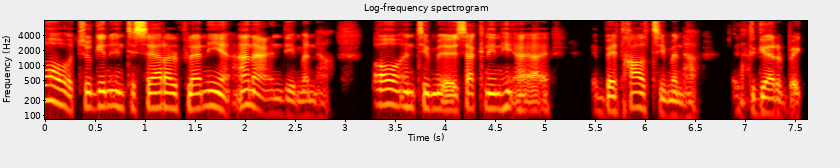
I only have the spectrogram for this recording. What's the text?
أوه تسوقين أنت السيارة الفلانية أنا عندي منها. أوه أنت ساكنين هي بيت خالتي منها. تقربك.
